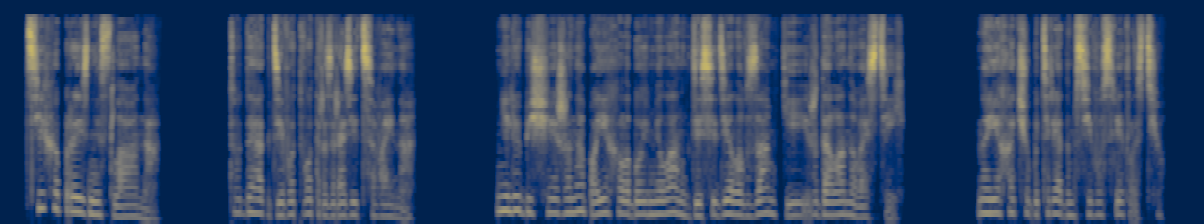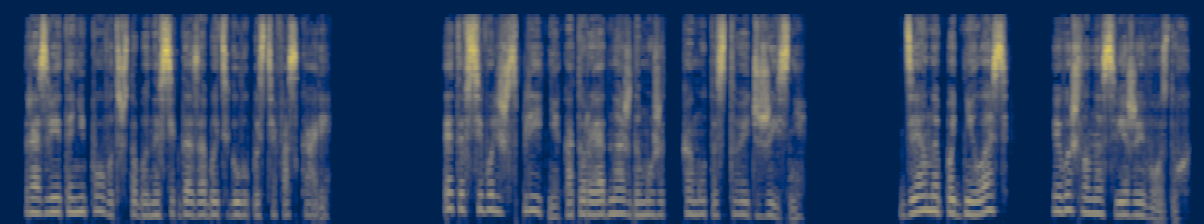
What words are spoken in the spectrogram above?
— тихо произнесла она. «Туда, где вот-вот разразится война. Нелюбящая жена поехала бы в Милан, где сидела в замке и ждала новостей. Но я хочу быть рядом с его светлостью. Разве это не повод, чтобы навсегда забыть глупость о Фаскаре? Это всего лишь сплетни, которые однажды может кому-то стоить жизни. Диана поднялась и вышла на свежий воздух.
